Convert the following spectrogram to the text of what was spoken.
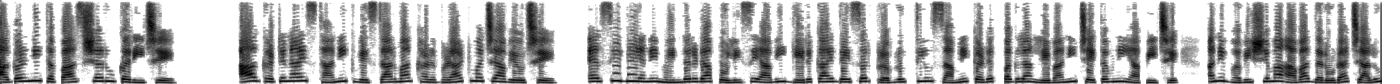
આગળની તપાસ શરૂ કરી છે. આ ઘટનાએ સ્થાનિક વિસ્તારમાં ખળભળાટ મચાવ્યો છે. એલસીબી અને મેંદરડા પોલીસે આવી ગેરકાયદેસર પ્રવૃત્તિઓ સામે કડક પગલાં લેવાની ચેતવણી આપી છે અને ભવિષ્યમાં આવા દરોડા ચાલુ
